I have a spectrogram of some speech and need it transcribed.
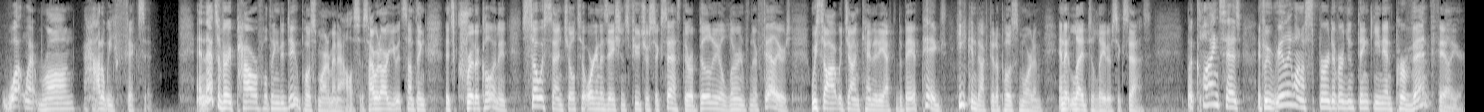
What went wrong? How do we fix it? And that's a very powerful thing to do, postmortem analysis. I would argue it's something that's critical and so essential to organizations' future success, their ability to learn from their failures. We saw it with John Kennedy after the Bay of Pigs. He conducted a postmortem, and it led to later success. But Klein says if we really want to spur divergent thinking and prevent failure,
